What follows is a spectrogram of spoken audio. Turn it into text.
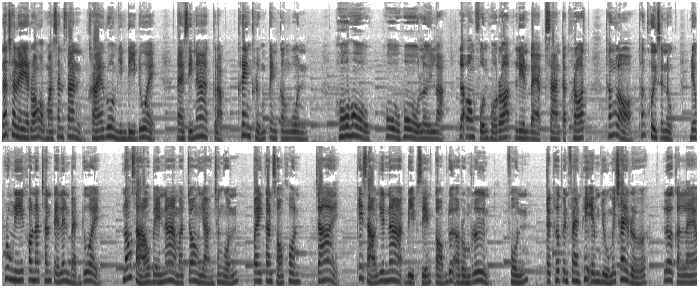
นัชเลร้องออกมาสั้นๆ คล้ายร่วมยินดีด้วย แต่สีหน้ากลับเคร่งขรึมเป็นกังวล โฮโฮ โฮโฮเลยละ่ะละอองฝนหัวเราะเลียนแบบซานตาคลอสทั้งหล่อ ทั้งคุยสนุก เดี๋ยวพรุ่งนี้เขานัดฉันไปเล่นแบดด้วย น้องสาวเบนหน้ามาจ้องอย่างฉงน ไปกันสองคนจ้า พี่สาวยื่นหน้าบีบเสียงตอบด้วยอารมณ์รื่น ฝน แต่เธอเป็นแฟนพี่เอ็มอยู่ไม่ใช่เหรอ เลิกกันแล้ว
